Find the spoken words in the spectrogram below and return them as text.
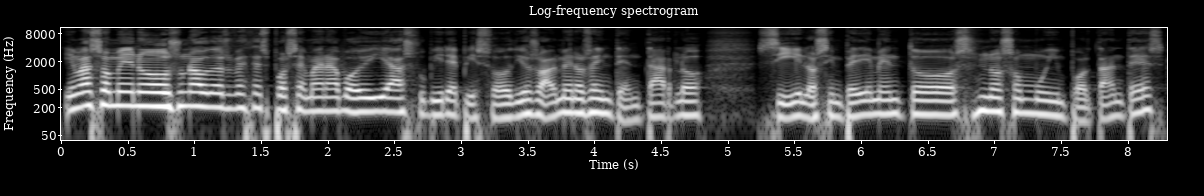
y más o menos una o dos veces por semana voy a subir episodios, o al menos a intentarlo, si los impedimentos no son muy importantes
